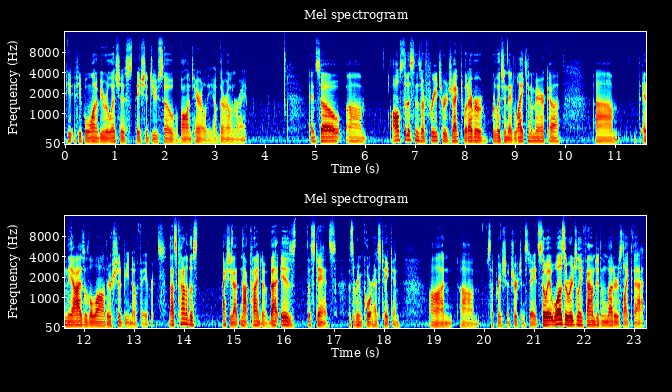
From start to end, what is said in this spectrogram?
pe- if people want to be religious, they should do so voluntarily of their own right. And so, um, all citizens are free to reject whatever religion they'd like in America. Um, in the eyes of the law, there should be no favorites. That's kind of the, actually, not, not kind of, that is the stance the Supreme Court has taken on um, separation of church and state. So it was originally founded in letters like that,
